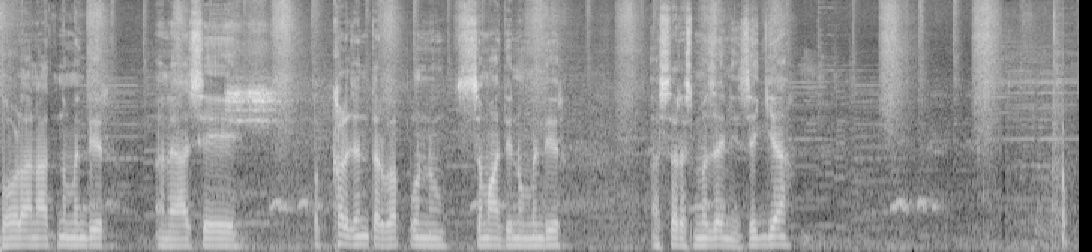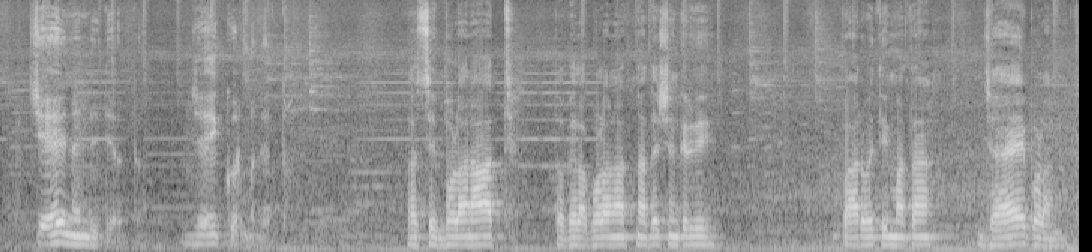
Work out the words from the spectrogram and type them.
ભોળાનાથનું મંદિર અને આ છે પખ્ખળ જંતર બાપુનું સમાધિનું મંદિર. આ સરસ મજાની જગ્યા. જય નંદી દેવતા, જય કુર્મ દેવતા. છે ભોળાનાથ. તો પહેલાં ભોળાનાથના દર્શન કરવી. પાર્વતી માતા જય ભોળાનાથ.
